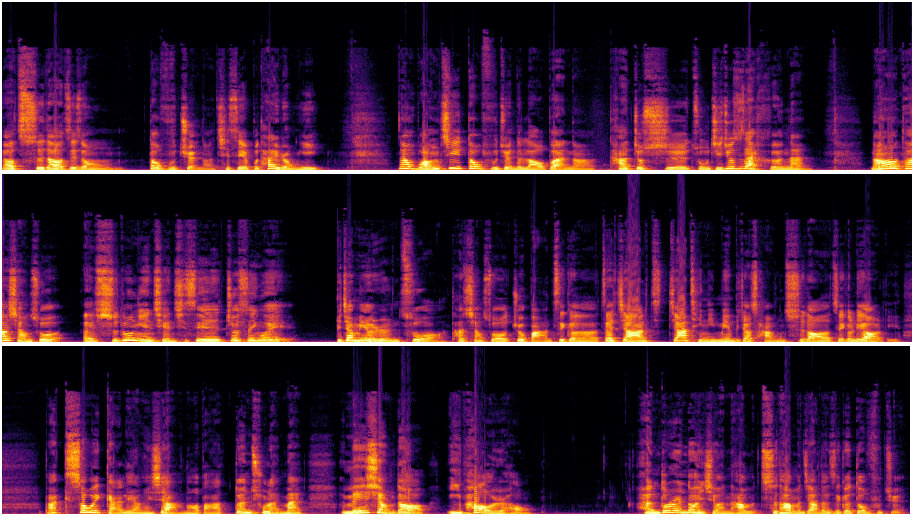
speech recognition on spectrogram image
要吃到这种豆腐卷呢，其实也不太容易。那王记豆腐卷的老板呢，他就是祖籍就是在河南，然后他想说，哎，十多年前其实就是因为比较没有人做，他想说就把这个在家家庭里面比较常吃到的这个料理。把它稍微改良一下，然后把它端出来卖，没想到一炮而红，很多人都很喜欢他们吃他们家的这个豆腐卷。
